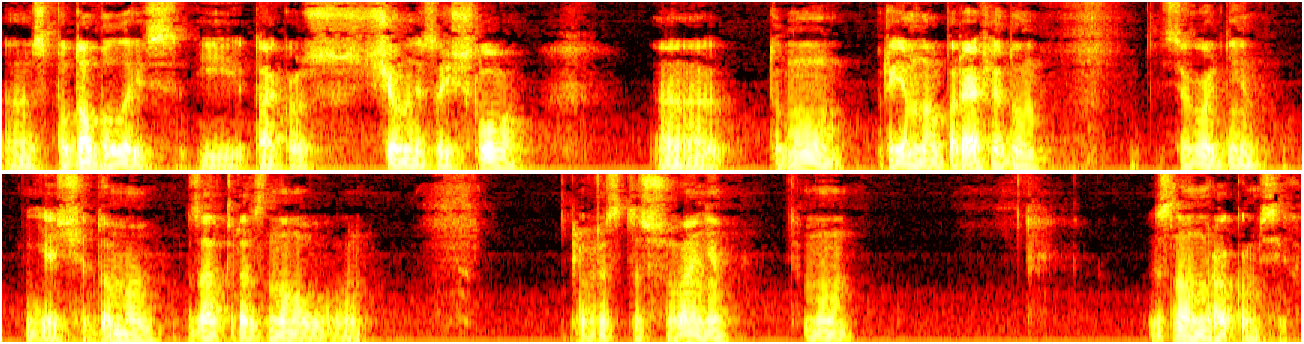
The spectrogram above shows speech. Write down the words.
е, сподобались, і також що не зайшло. Е, тому приємного перегляду. Сьогодні я ще вдома, завтра знову в розташуванні. Тому з Новим роком всіх.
